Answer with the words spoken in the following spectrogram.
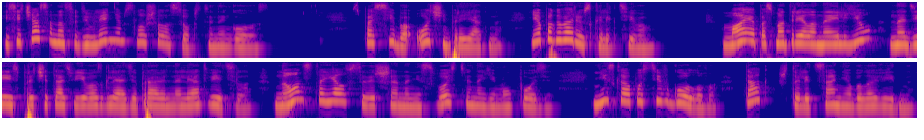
И сейчас она с удивлением слушала собственный голос. «Спасибо, очень приятно. Я поговорю с коллективом». Майя посмотрела на Илью, надеясь прочитать в его взгляде, правильно ли ответила, но он стоял в совершенно несвойственной ему позе, низко опустив голову, так, что лица не было видно.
